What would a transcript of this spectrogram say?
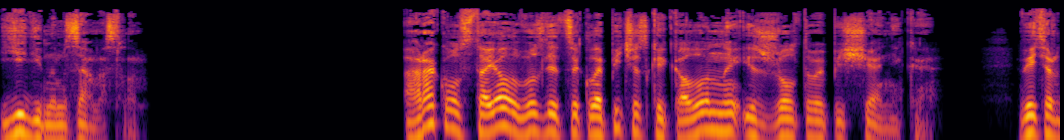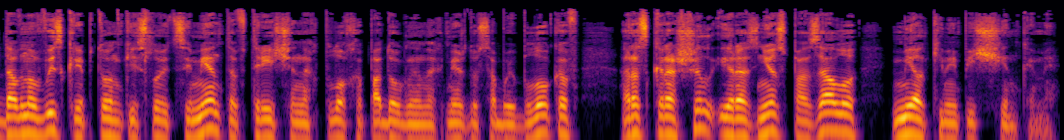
единым замыслом. Оракул стоял возле циклопической колонны из желтого песчаника. Ветер давно выскреб тонкий слой цемента в трещинах плохо подогнанных между собой блоков, раскрошил и разнес по залу мелкими песчинками.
